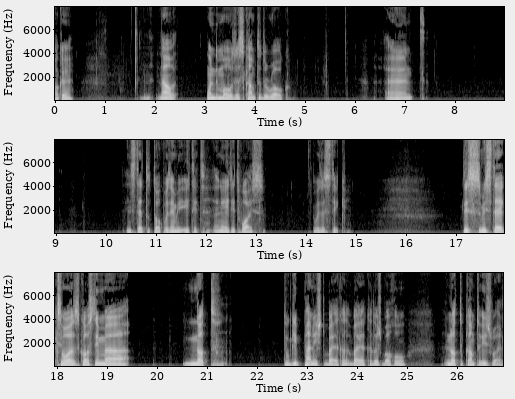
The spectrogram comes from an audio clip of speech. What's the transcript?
okay. Now, when the Moses come to the rock and instead to talk with him, he eat it and ate it twice with a stick. This mistake was cost him uh, not to get punished by by a Kadosh Baruch Hu, not to come to Israel,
